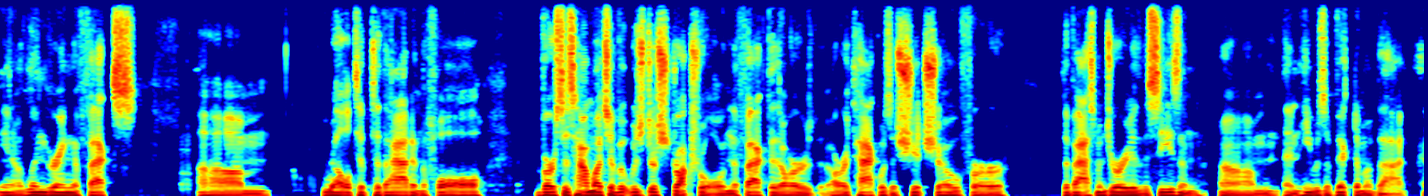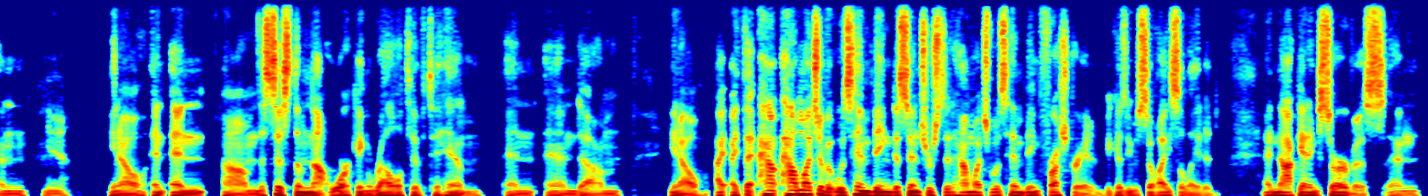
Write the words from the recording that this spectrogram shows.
you know lingering effects um, relative to that in the fall versus how much of it was just structural and the fact that our our attack was a shit show for the vast majority of the season? Um, and he was a victim of that. And yeah you know and and um, the system not working relative to him. And and um, you know, I, I think how, how much of it was him being disinterested, how much was him being frustrated because he was so isolated and not getting service and,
